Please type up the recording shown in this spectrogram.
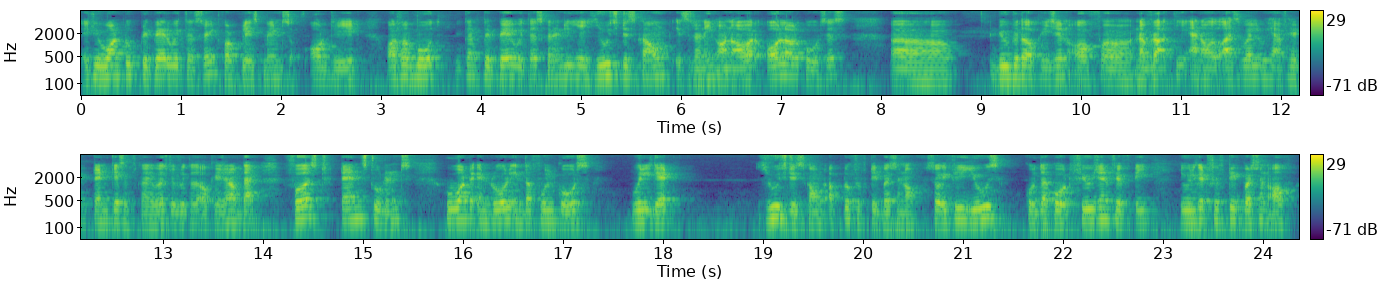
if you want to prepare with us right for placements or gate or for both you can prepare with us. Currently a huge discount is running on our all our courses. Uh, due to the occasion of uh, Navratri and all, as well we have hit 10k subscribers due to the occasion of that. First 10 students who want to enroll in the full course will get huge discount up to 50% off. So if you use the code fusion 50 you will get 50% off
